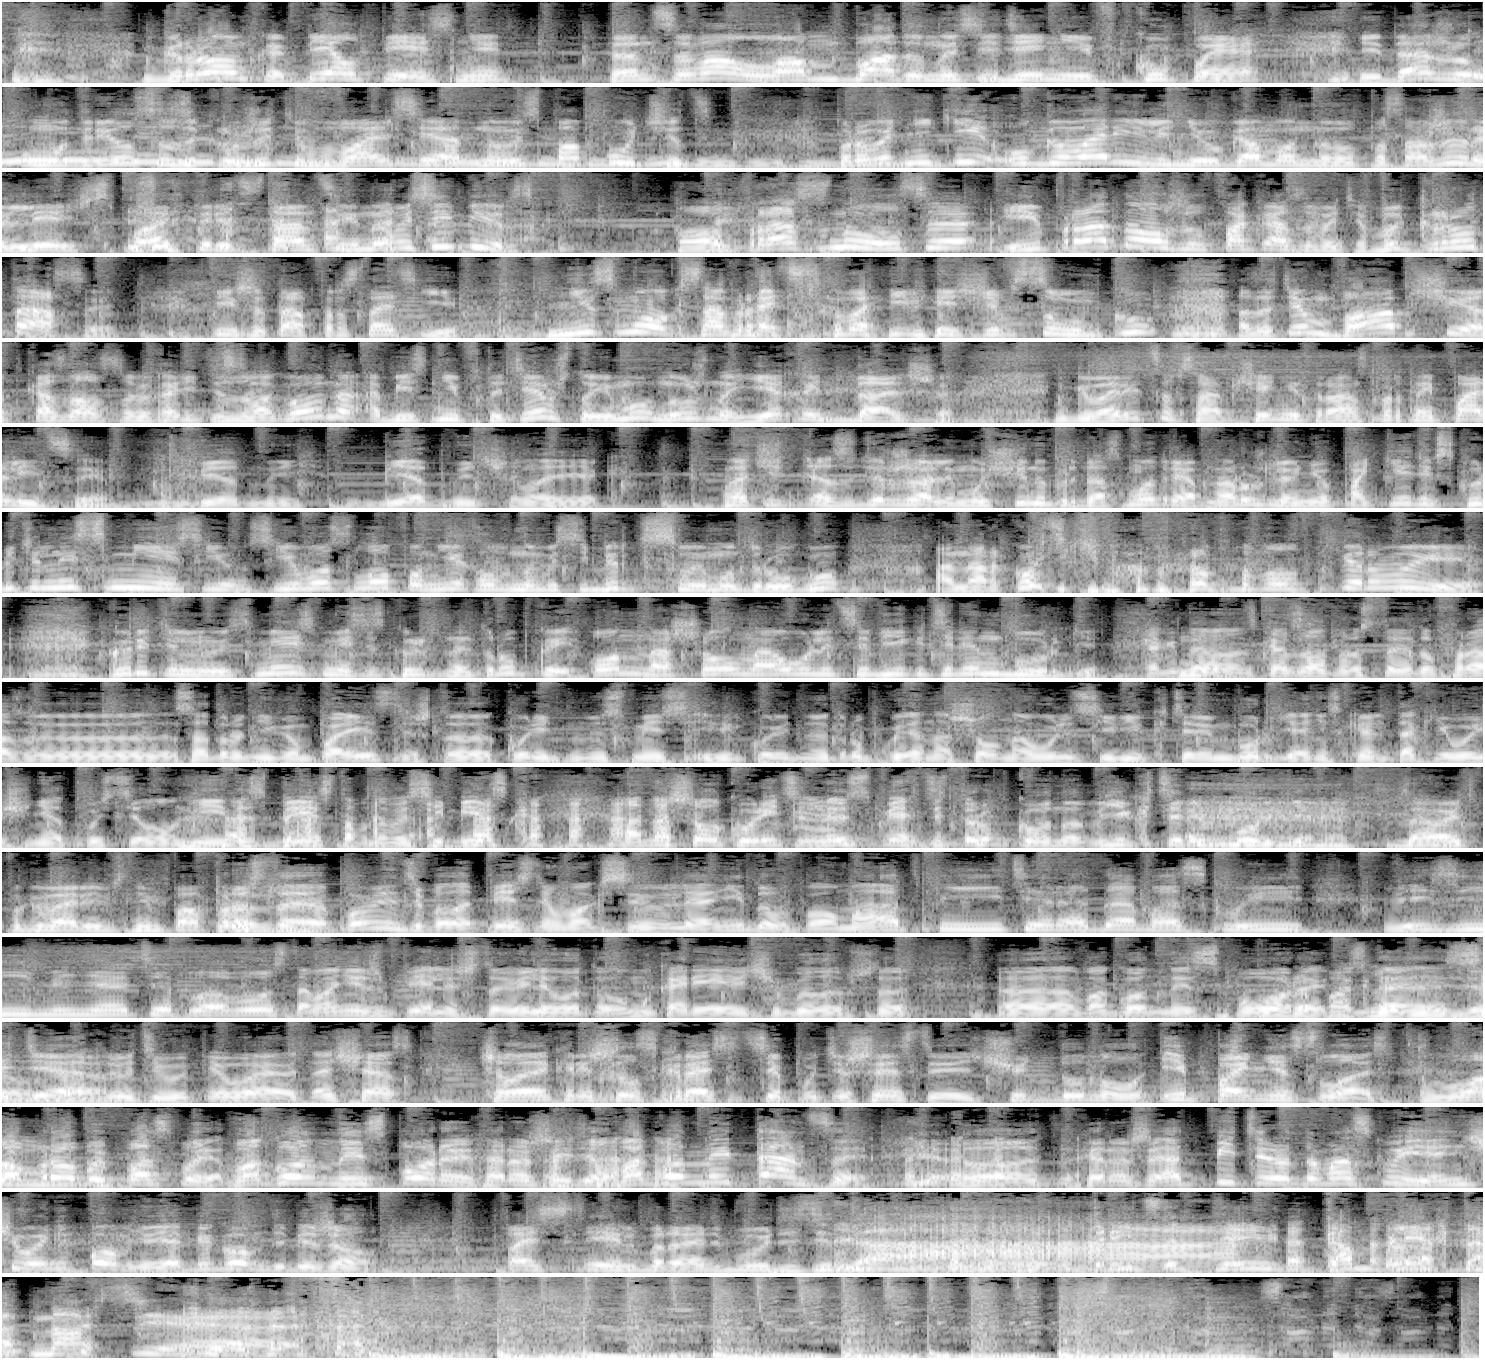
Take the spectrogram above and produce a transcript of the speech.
громко пел песни, танцевал ламбаду на сидении в купе и даже умудрился закружить в вальсе одну из попутчиц. Проводники уговорили неугомонного пассажира лечь спать перед станцией Новосибирск. Он проснулся и продолжил показывать выкрутасы, пишет автор статьи. Не смог собрать свои вещи в сумку, а затем вообще отказался выходить из вагона, объяснив это тем, что ему нужно ехать дальше. Говорится в сообщении транспортной полиции. Бедный, бедный человек. Значит, задержали мужчину при досмотре, обнаружили у него пакетик с курительной смесью. С его слов, он ехал в Новосибирск к своему другу, а наркотики попробовал впервые. Курительную смесь вместе с курительной трубкой он нашел на улице в Екатеринбурге. Когда он сказал просто эту фразу э, сотрудникам полиции, что курительную смесь и курительную трубку я нашел на улице в Екатеринбурге, они сказали, так, его еще не отпустил, он едет из Бреста в Новосибирск, а нашел курительную смесь и трубку в Екатеринбурге. Давайте поговорим с ним попозже. Просто помните, была песня у Максима Леонидова, по-моему, «От Питера до Москвы, вези меня тепловоз». Там они же пели, что... Или вот у Макаревича было, что э, вагонные споры, Споры когда дело, сидят да. люди, выпивают. А сейчас человек решил скрасить все путешествия, чуть дунул и понеслась. Лам- Попробуй поспорить. Вагонные споры, хорошее дело. Вагонные танцы. Вот, хорошо. От Питера до Москвы я ничего не помню, я бегом добежал. Постель брать будете? Да! 33 комплекта на все!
